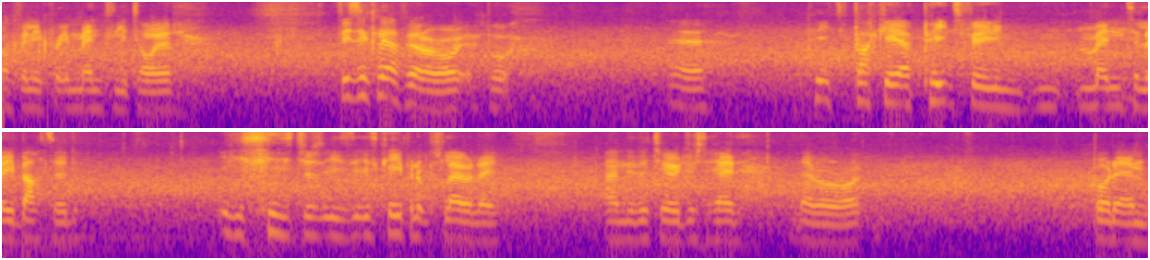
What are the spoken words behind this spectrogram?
I'm feeling pretty mentally tired. Physically, I feel alright, but yeah, Pete's back here. Pete's feeling mentally battered. He's, he's just he's, he's keeping up slowly, and the other two are just ahead. They're alright, but um.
